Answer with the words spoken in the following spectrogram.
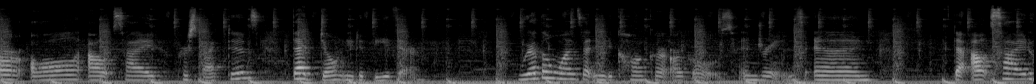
are all outside perspectives that don't need to be there. We're the ones that need to conquer our goals and dreams, and the outside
